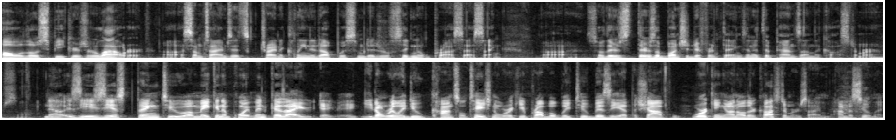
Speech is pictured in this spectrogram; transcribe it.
all of those speakers are louder. Uh, sometimes it's trying to clean it up with some digital signal processing. Uh, so there's there's a bunch of different things, and it depends on the customer. So. Now, is the easiest thing to uh, make an appointment? Because I, I, you don't really do consultation work. You're probably too busy at the shop working on other customers. I'm, I'm assuming.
